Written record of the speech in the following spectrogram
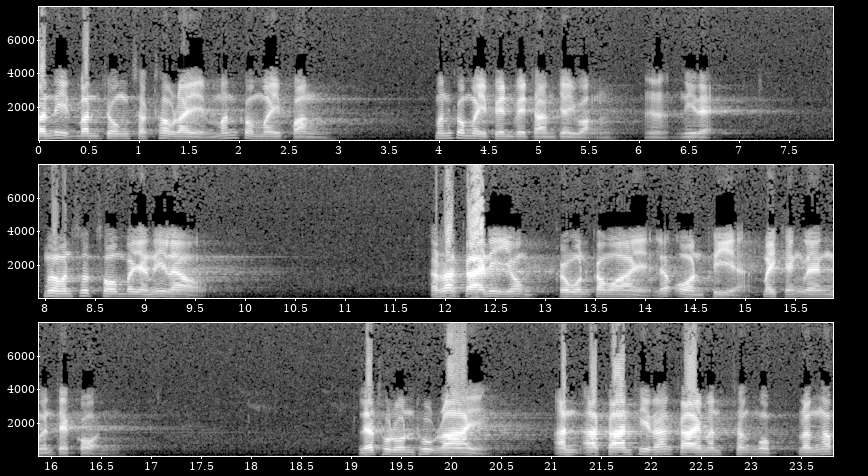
ประณีตบรรจงสักเท่าไรมันก็ไม่ฟัง มันก็ไม่เป็นไปตามใจหวังอนี่แหละ เมื่อมันสุดโทมไปอย่างนี้แล้ว ร่างกายนี่ย่อมกระวนกระวาย และอ่อนเพลีย ไม่แข็งแรงเหมือนแต่ก่อน แล้วทุรนทุราย อันอาการที่ร่างกายมันสงบระงงับ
